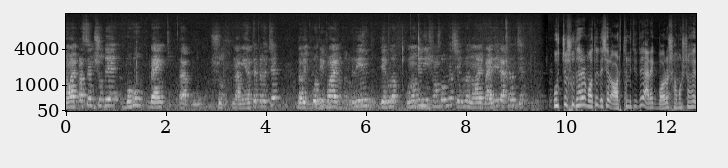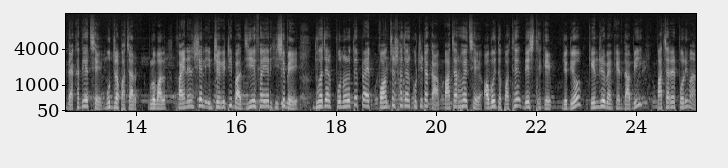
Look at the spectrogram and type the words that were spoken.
নয় পার্সেন্ট সুদে বহু ব্যাংক তার সুদ নামিয়ে আনতে পেরেছে। তবে কতিপয় ঋণ যেগুলো কোনোদিনই সম্ভব না, সেগুলো নয় বাইরেই রাখা হয়েছে। উচ্চ সুধারের মতো দেশের অর্থনীতিতে আরেক বড় সমস্যা হয়ে দেখা দিয়েছে মুদ্রা পাচার। গ্লোবাল ফাইন্যান্সিয়াল ইন্টিগ্রিটি বা জিএফআই এর হিসেবে দু হাজার পনেরোতে প্রায় পঞ্চাশ হাজার কোটি টাকা পাচার হয়েছে অবৈধ পথে দেশ থেকে। যদিও কেন্দ্রীয় ব্যাংকের দাবি পাচারের পরিমাণ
